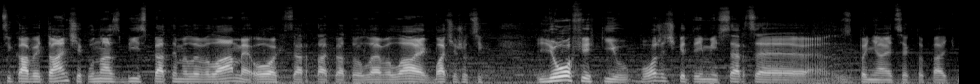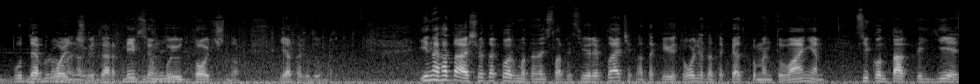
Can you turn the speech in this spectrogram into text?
цікавий танчик. У нас бій з п'ятими левелами. Ох, це арта п'ятого левела. Як бачиш, оцих льофіків, божечки ти мій серце зупиняється, як то кажуть. Буде Доброго больно вечора. від арти в цьому бою точно. Я так думаю. І нагадаю, що ви також можете надіслати свій реплечик на такий огляд, на таке от коментування. Всі контакти є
